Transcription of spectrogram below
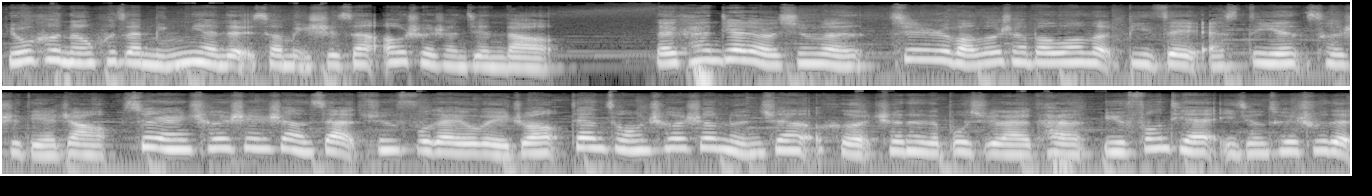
有可能会在明年的小米十三 Ultra 上见到。来看第二条新闻，近日网络上曝光了 BZ SDN 测试谍照。虽然车身上下均覆盖有伪装，但从车身轮圈和车内的布局来看，与丰田已经推出的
